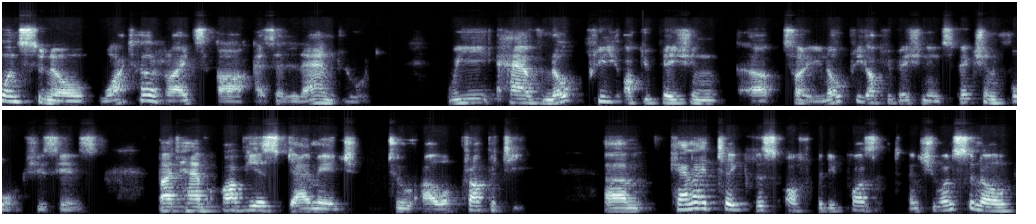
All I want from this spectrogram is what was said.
wants to know what her rights are as a landlord. We have no pre-occupation, uh, sorry, no pre-occupation inspection form, she says, but have obvious damage to our property. Um, can I take this off the deposit? And she wants to know,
